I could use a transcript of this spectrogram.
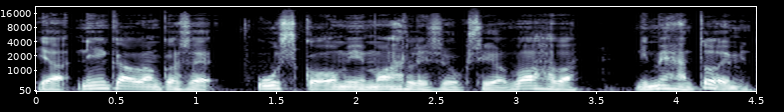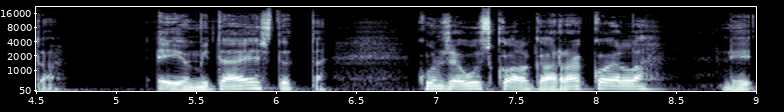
Ja niin kauan kun se usko omiin mahdollisuuksiin on vahva, niin mehän toimitaan. Ei ole mitään estettä. Kun se usko alkaa rakoilla, niin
